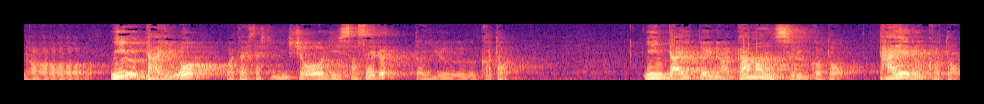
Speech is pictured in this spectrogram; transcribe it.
の忍耐を私たちに生じさせるということ。忍耐というのは我慢すること耐えること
